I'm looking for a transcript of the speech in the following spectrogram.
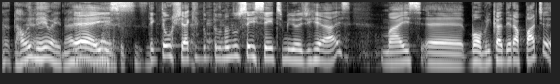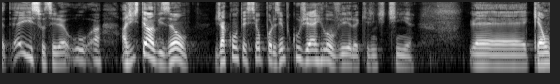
Dá um e-mail aí, né? É, é isso. Tem que ter um cheque de pelo menos uns 600 milhões de reais, mas, é, bom, brincadeira à parte, é, é isso. Ou seja, o, a, a, gente tem uma visão, já aconteceu, por exemplo, com o GR Louveira, que a gente tinha, é, que é um,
